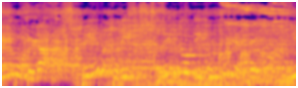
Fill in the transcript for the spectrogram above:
ನೀವು ಕೂಡ ಪ್ರೇಮ ಕವಿ ಸಿದ್ದು ಡಿ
